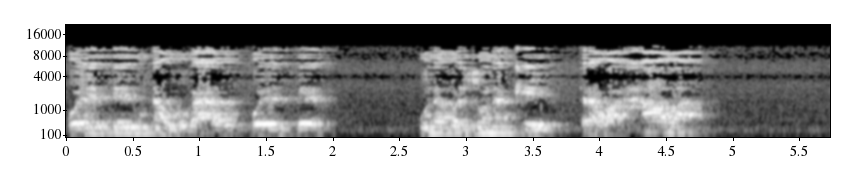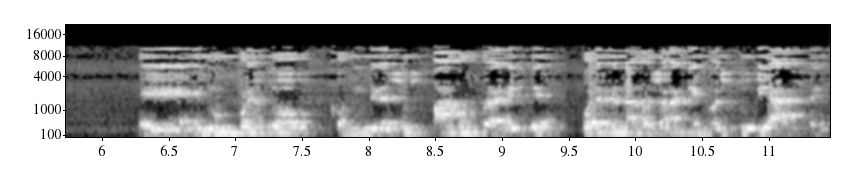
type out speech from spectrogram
puede ser un abogado, puede ser una persona que trabajaba eh, en un puesto con ingresos bajos, probablemente puede ser una persona que no estudiaste,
